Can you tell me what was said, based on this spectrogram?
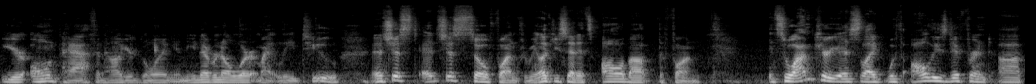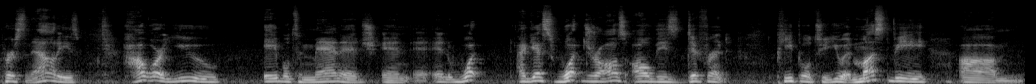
your own path and how you're going, and you never know where it might lead to. And it's just it's just so fun for me. Like you said, it's all about the fun. And so I'm curious, like with all these different uh, personalities, how are you able to manage and and what I guess what draws all these different people to you? It must be um,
